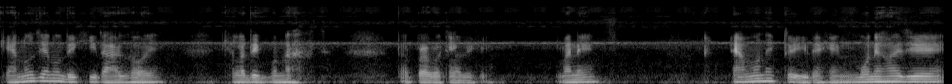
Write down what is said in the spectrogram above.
কেন যেন দেখি রাগ হয়, খেলা দেখব না, তারপর আবার খেলা দেখি। মানে এমন একটা ই দেখেন, মনে হয় যে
